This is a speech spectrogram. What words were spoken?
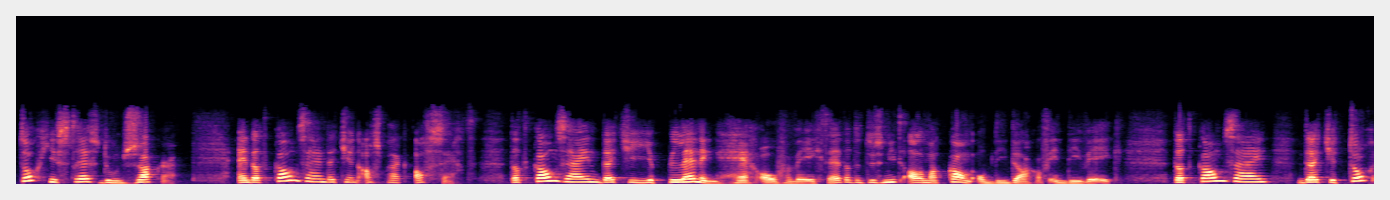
toch je stress doen zakken. En dat kan zijn dat je een afspraak afzegt. Dat kan zijn dat je je planning heroverweegt. Hè? Dat het dus niet allemaal kan op die dag of in die week. Dat kan zijn dat je toch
